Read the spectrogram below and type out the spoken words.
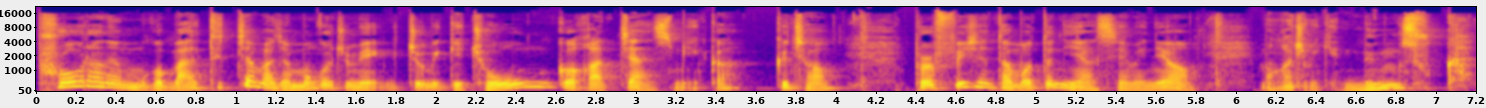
프로라는 뭔가 말 듣자마자 뭔가 좀, 좀 이렇게 좋은 것 같지 않습니까? 그쵸? proficient 하면 어떤 뉘앙스냐면요. 뭔가 좀 이렇게 능숙한,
